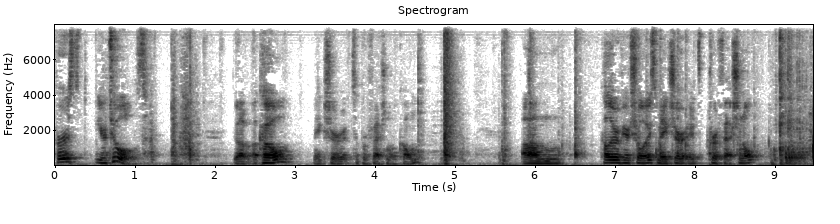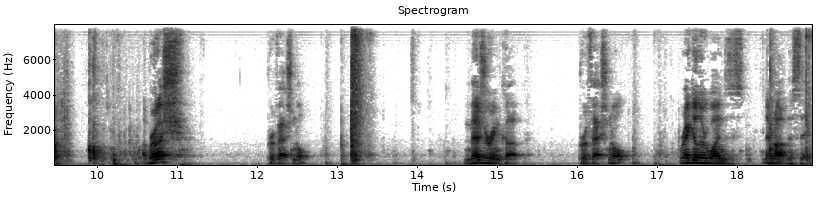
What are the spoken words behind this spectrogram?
First, your tools. You have a comb, make sure it's a professional comb. Um, color of your choice, make sure it's professional. A brush, professional. Measuring cup, professional. Regular ones, they're not the same.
